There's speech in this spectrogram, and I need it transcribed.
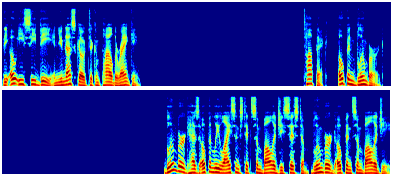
the OECD and UNESCO to compile the ranking. Open Bloomberg Bloomberg has openly licensed its symbology system Bloomberg Open Symbology,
